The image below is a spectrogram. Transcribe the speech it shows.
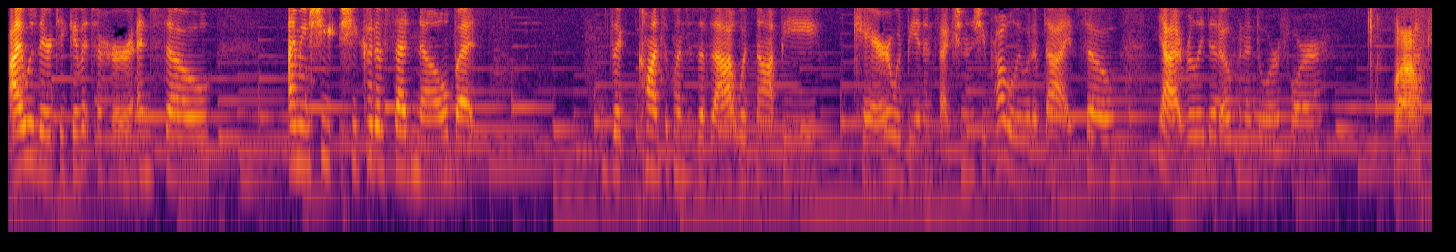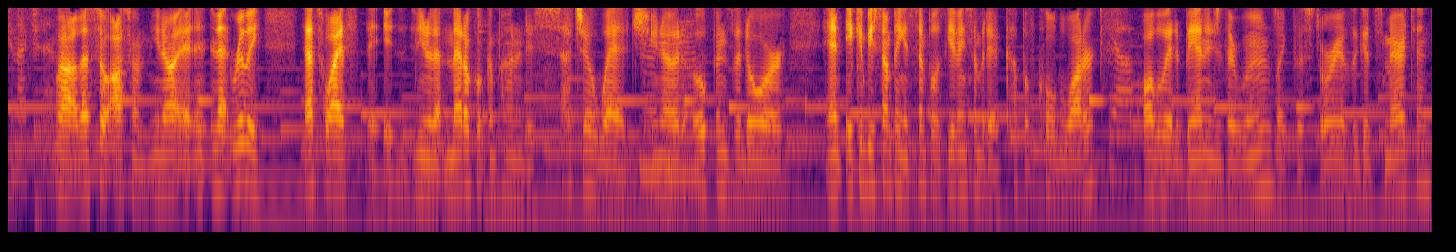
I was there to give it to her. And so I mean, she she could have said no, but the consequences of that would not be care, would be an infection, and she probably would have died. So, yeah, it really did open a door for wow that connection. Wow, that's so awesome. You know, and, and that really, that's why it, you know that medical component is such a wedge. Mm-hmm. You know, it mm-hmm. opens the door, and it can be something as simple as giving somebody a cup of cold water, yeah. all the way to bandage their wounds, like the story of the Good Samaritan.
